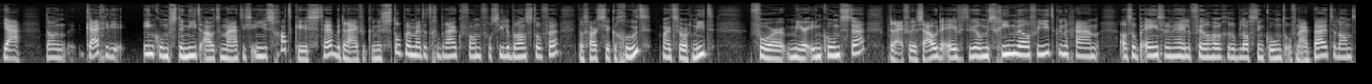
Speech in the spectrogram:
ja, dan krijg je die inkomsten niet automatisch in je schatkist. Hè. Bedrijven kunnen stoppen met het gebruik van fossiele brandstoffen. Dat is hartstikke goed, maar het zorgt niet voor meer inkomsten. Bedrijven zouden eventueel misschien wel failliet kunnen gaan als opeens er een hele veel hogere belasting komt of naar het buitenland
